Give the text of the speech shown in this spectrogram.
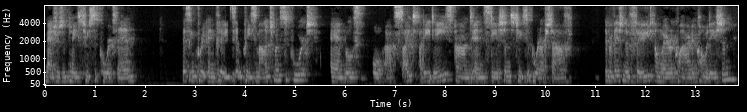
measures in place to support them. This includes increased management support, um, both at site at EDs and in stations to support our staff. The provision of food and where required accommodation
